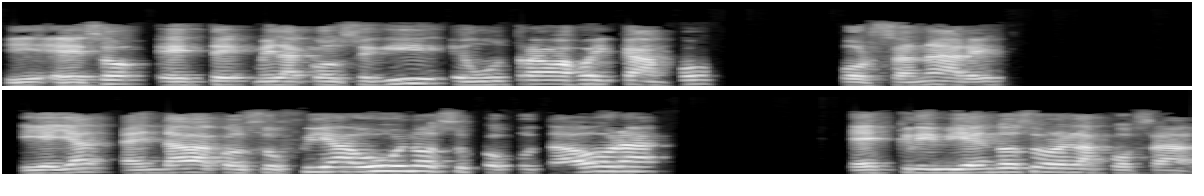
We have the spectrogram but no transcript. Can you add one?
y eso, este, me la conseguí en un trabajo de campo por Sanare, y ella andaba con su FIA 1, su computadora, escribiendo sobre la posada.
